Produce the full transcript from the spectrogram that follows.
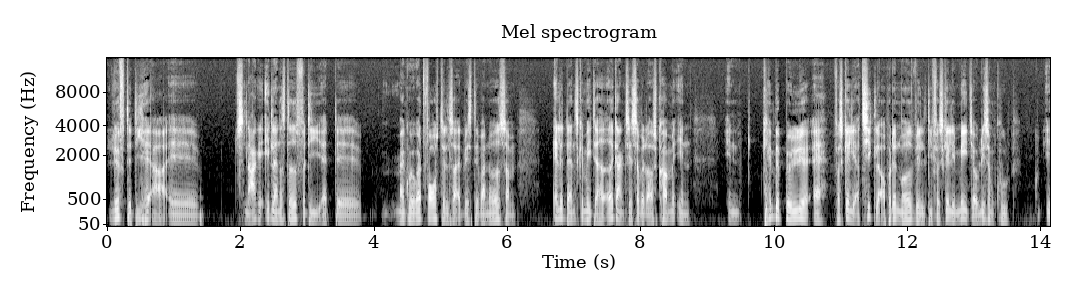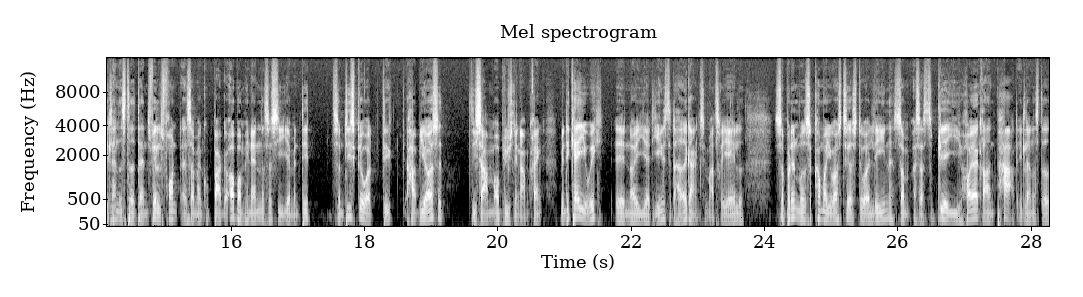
løfte de her øh, snakke et eller andet sted, fordi at øh, man kunne jo godt forestille sig, at hvis det var noget, som alle danske medier havde adgang til, så ville der også komme en, en kæmpe bølge af forskellige artikler, og på den måde vil de forskellige medier jo ligesom kunne et eller andet sted danne fælles front, altså man kunne bakke op om hinanden og så sige, jamen det, som de skriver, det har vi også de samme oplysninger omkring. Men det kan I jo ikke, øh, når I er de eneste, der har adgang til materialet. Så på den måde, så kommer I jo også til at stå alene, som, altså så bliver I i højere grad en part et eller andet sted.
